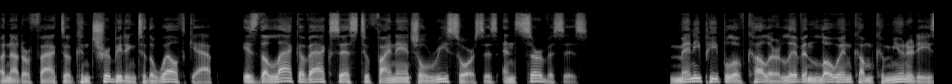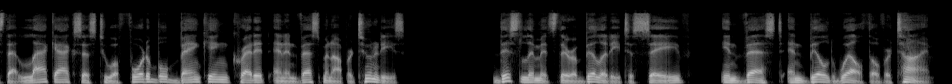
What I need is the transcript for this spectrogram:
Another factor contributing to the wealth gap is the lack of access to financial resources and services. Many people of color live in low-income communities that lack access to affordable banking, credit, and investment opportunities. This limits their ability to save, invest, and build wealth over time.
